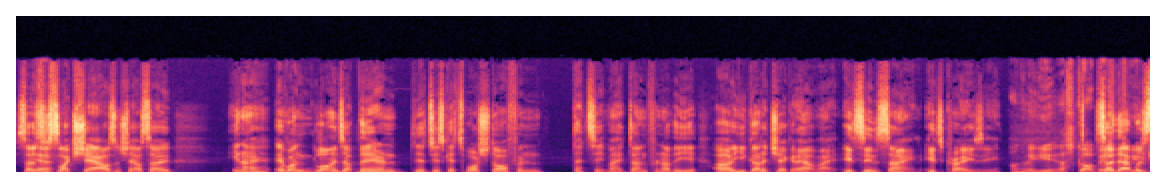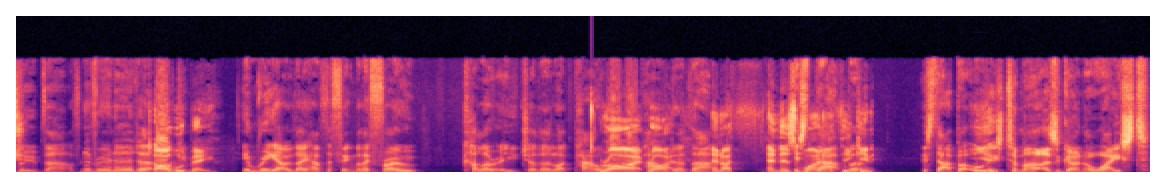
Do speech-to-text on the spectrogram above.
So it's Yeah. just like showers and showers. So you know everyone lines up there and it just gets washed off and. That's it, mate. Done for another year. Oh, you got to check it out, mate. It's insane. It's crazy. I'm gonna. That's got to be So that was the- YouTube. that I've never even heard of. That. Oh, Like would in, be. In Rio, they have the thing where they throw color at each other, like powder. Right, powder, right. That And I th- and there's It's one I that, think but- in It's that, but all Yeah. these tomatoes are going to waste.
